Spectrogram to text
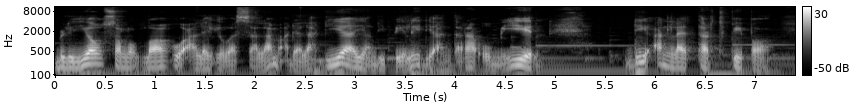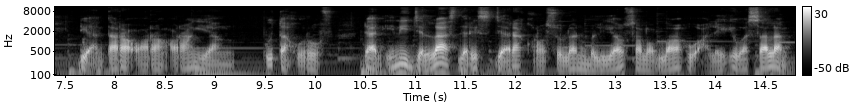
beliau Shallallahu Alaihi Wasallam adalah dia yang dipilih di antara ummiyin, di unlettered people, di antara orang-orang yang buta huruf. Dan ini jelas dari sejarah kerasulan beliau Shallallahu Alaihi Wasallam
